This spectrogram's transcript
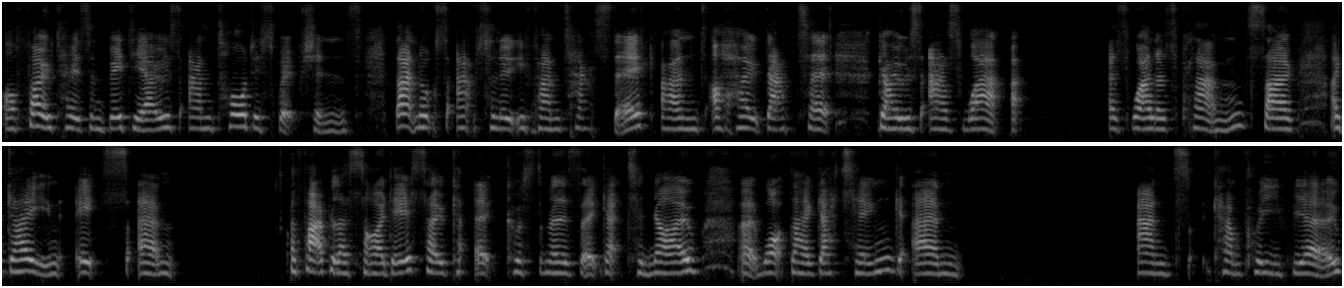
of photos and videos and tour descriptions. That looks absolutely fantastic and I hope that it goes as well as well as planned. So again it's um a fabulous idea so uh, customers uh, get to know uh, what they're getting um, and can preview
